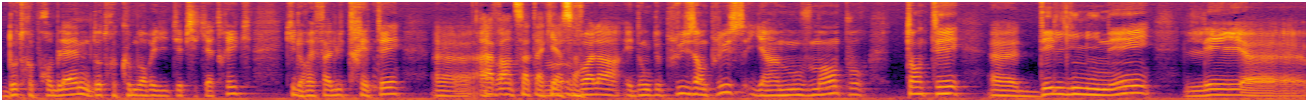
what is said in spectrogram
d'autres problèmes, d'autres comorbidités psychiatriques qu'il aurait fallu traiter euh, avant, de s'attaquer à ça. Voilà. Et donc de plus en plus, il y a un mouvement pour tenter euh, d'éliminer les euh,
